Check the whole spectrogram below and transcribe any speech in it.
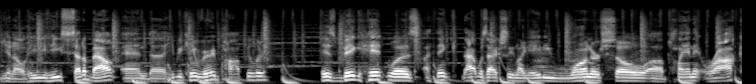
you know, he, he set about and uh, he became very popular. His big hit was, I think that was actually like 81 or so, uh, Planet Rock,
